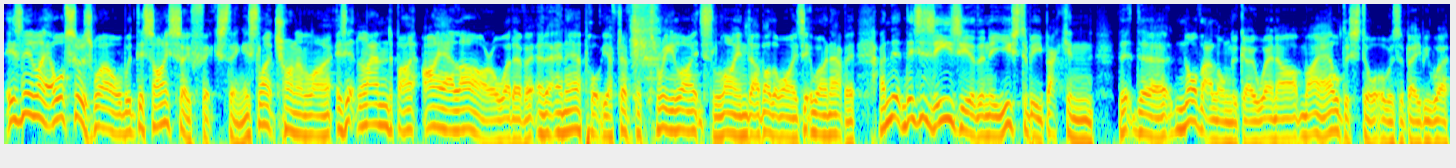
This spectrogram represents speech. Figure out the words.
Isn't it like also as well with this ISOFIX thing? It's like trying to line. Is it land by ILS or whatever at an airport? You have to have the three lights lined up, otherwise it won't have it. And th- this is easier than it used to be back in the, the not that long ago when our, my eldest daughter was a baby, where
